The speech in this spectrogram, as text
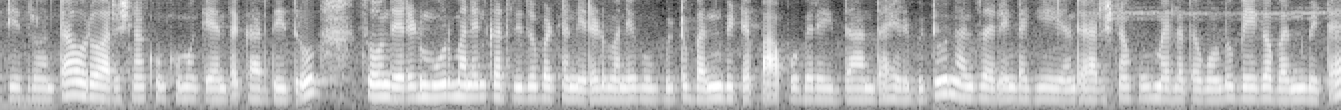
ಇಟ್ಟಿದ್ರು ಅಂತ ಅವರು ಅರಿಶಿನ ಕುಂಕುಮಕ್ಕೆ ಅಂತ ಕರೆದಿದ್ರು. ಸೊ ಒಂದು ಎರಡು ಮೂರು ಮನೇಲಿ ಕರೆದಿದ್ರು ಬಟ್ ನಾನು ಎರಡು ಮನೆಗೆ ಹೋಗ್ಬಿಟ್ಟು ಬಂದುಬಿಟ್ಟೆ. ಪಾಪು ಬೇರೆ ಇದ್ದ ಅಂತ ಹೇಳಿಬಿಟ್ಟು ನಾನು ಸೈಲೆಂಟಾಗಿ ಅಂದರೆ ಅರಿಶಿನ ಕುಂಕುಮ ಎಲ್ಲ ತೊಗೊಂಡು ಬೇಗ ಬಂದುಬಿಟ್ಟೆ.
